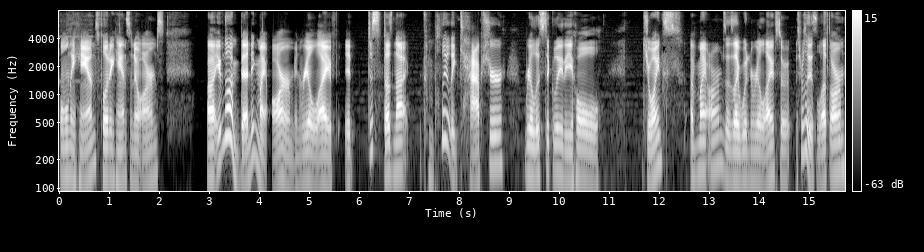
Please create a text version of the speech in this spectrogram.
only hands, floating hands, and no arms. Uh, even though I'm bending my arm in real life, it just does not completely capture realistically the whole joints of my arms as I would in real life. So especially this left arm.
